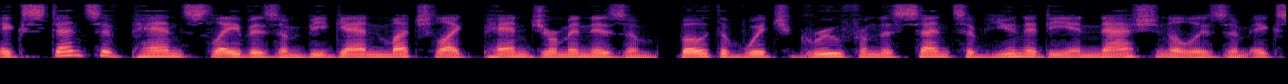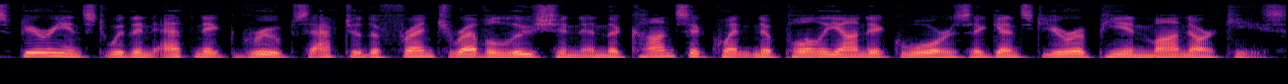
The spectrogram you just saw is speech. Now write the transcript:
Extensive pan-Slavism began much like pan-Germanism, both of which grew from the sense of unity and nationalism experienced within ethnic groups after the French Revolution and the consequent Napoleonic Wars against European monarchies.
